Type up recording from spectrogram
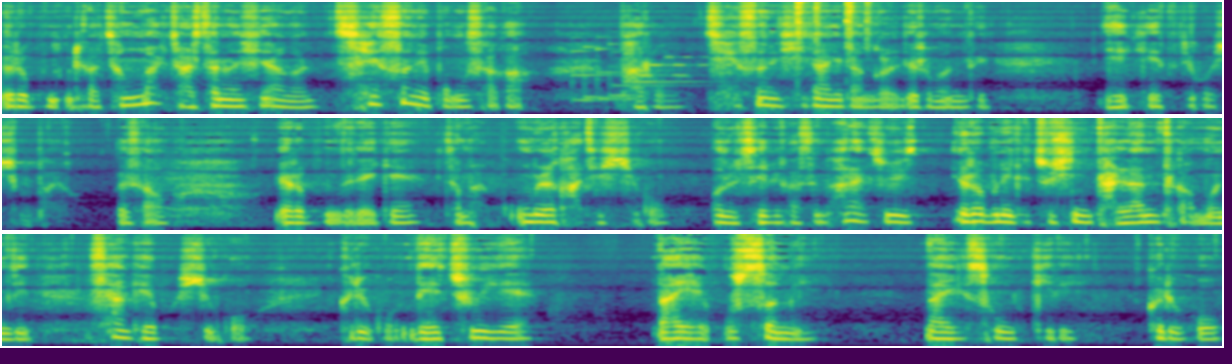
여러분 우리가 정말 잘 사는 신앙은 최선의 봉사가 바로 최선의 신앙이라는 걸 여러분들 얘기해 드리고 싶어요. 그래서 여러분들에게 정말 꿈을 가지시고 오늘 집에 가서 하나 주 여러분에게 주신 달란트가 뭔지 생각해 보시고 그리고 내 주위에 나의 웃음이 나의 손길이 그리고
